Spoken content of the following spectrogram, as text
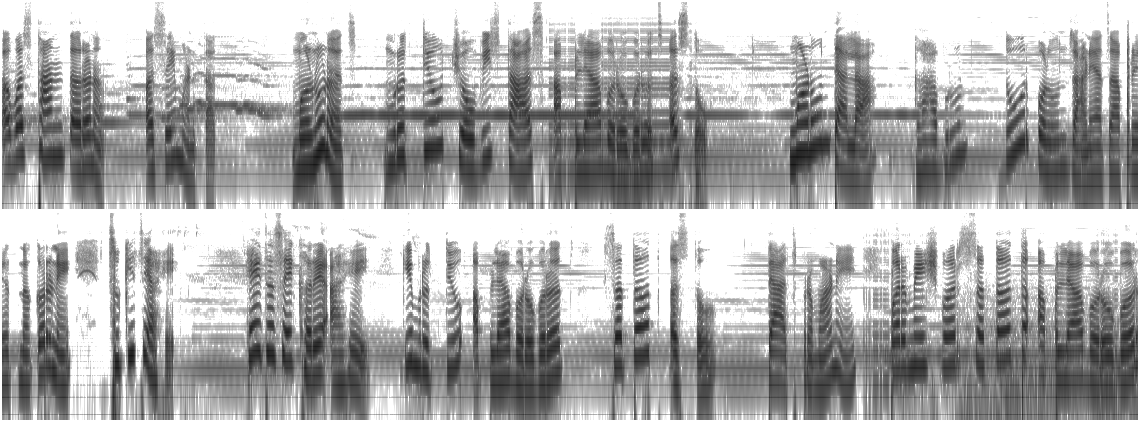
अवस्थांतरण असे म्हणतात. म्हणूनच मृत्यू चोवीस तास आपल्या बरोबरच असतो. म्हणून त्याला घाबरून दूर पळून जाण्याचा प्रयत्न करणे चुकीचे आहे. हे जसे खरे आहे की मृत्यू आपल्या बरोबरच सतत असतो. त्याचप्रमाणे परमेश्वर सतत आपल्या बरोबर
